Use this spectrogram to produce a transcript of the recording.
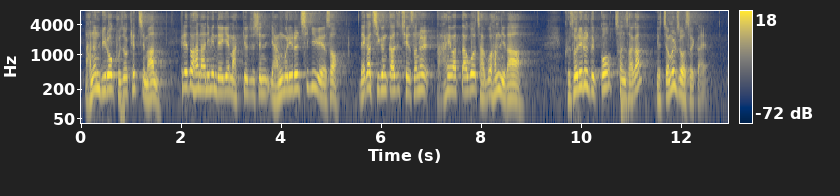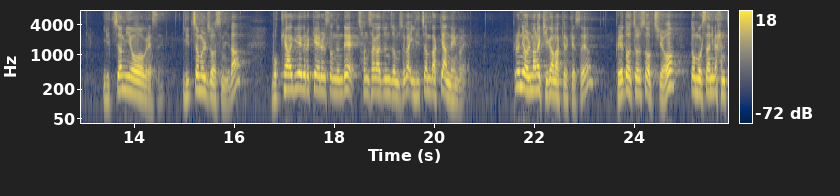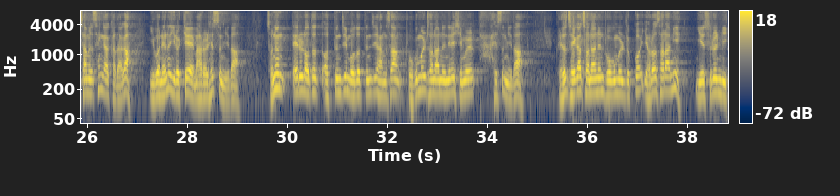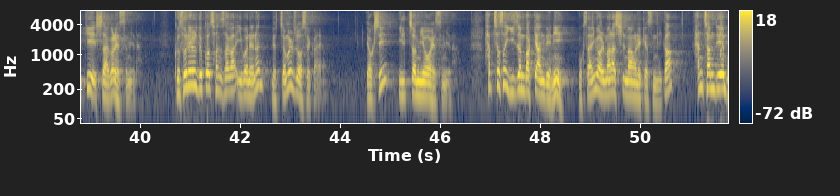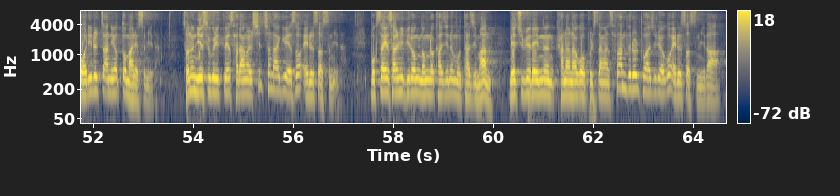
나는 비록 부족했지만 그래도 하나님이 내게 맡겨주신 양무리를 치기 위해서 내가 지금까지 최선을 다해왔다고 자부합니다. 그 소리를 듣고 천사가 몇 점을 주었을까요? 1점이요 그랬어요. 1점을 주었습니다. 목회하기 위해 그렇게 애를 썼는데 천사가 준 점수가 1점밖에 안 된 거예요. 그러니 얼마나 기가 막혔겠어요? 그래도 어쩔 수 없지요. 또 목사님이 한참을 생각하다가 이번에는 이렇게 말을 했습니다. 저는 때를 얻든지 못 얻든지 항상 복음을 전하는 일에 힘을 다 했습니다. 그래서 제가 전하는 복음을 듣고 여러 사람이 예수를 믿기 시작을 했습니다. 그 소리를 듣고 천사가 이번에는 몇 점을 주었을까요? 역시 1.25 했습니다. 합쳐서 2점밖에 안 되니 목사님이 얼마나 실망을 했겠습니까? 한참 뒤에 머리를 짜내어 또 말했습니다. 저는 예수 그리스도의 사랑을 실천하기 위해서 애를 썼습니다. 목사의 삶이 비록 넉넉하지는 못하지만 내 주변에 있는 가난하고 불쌍한 사람들을 도와주려고 애를 썼습니다.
